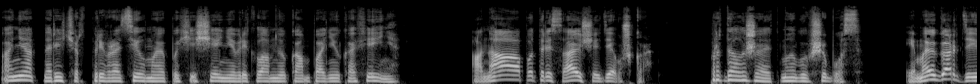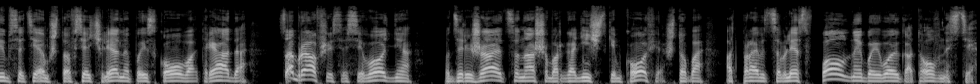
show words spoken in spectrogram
Понятно, Ричард превратил мое похищение в рекламную кампанию кофейни. «Она потрясающая девушка продолжает мой бывший босс. «И мы гордимся тем, что все члены поискового отряда, собравшиеся сегодня, подзаряжаются нашим органическим кофе, чтобы отправиться в лес в полной боевой готовности.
